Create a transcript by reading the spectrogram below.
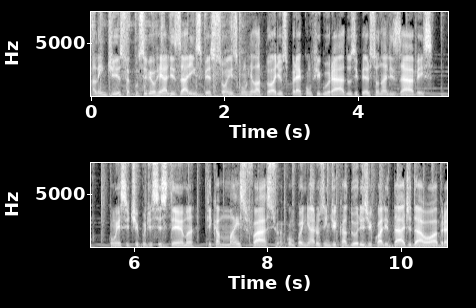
Além disso, é possível realizar inspeções com relatórios pré-configurados e personalizáveis. Com esse tipo de sistema, fica mais fácil acompanhar os indicadores de qualidade da obra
